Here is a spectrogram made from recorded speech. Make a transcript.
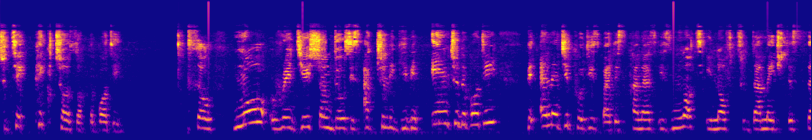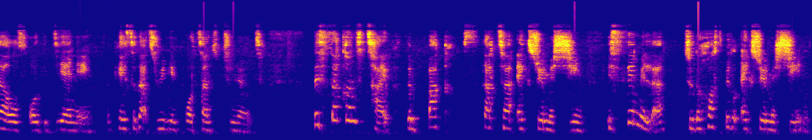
to take pictures of the body. So, no radiation dose is actually given into the body. The energy produced by the scanners is not enough to damage the cells or the DNA. Okay, so that's really important to note. The second type, the backscatter X ray machine, is similar to the hospital X ray machines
